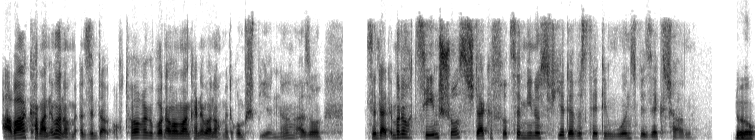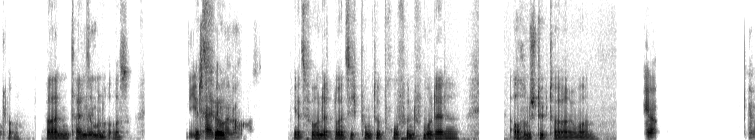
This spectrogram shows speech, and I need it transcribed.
Aber kann man immer noch, sind da auch teurer geworden, aber man kann immer noch mit rumspielen. Ne? Also sind halt immer noch 10 Schuss, Stärke 14, minus 4, Devastating Wounds, wie 6 Schaden. Ja, klar. Schaden teilen sie immer noch aus. Die Jetzt teilen für- immer noch aus. Jetzt für 190 Punkte pro 5 Modelle. Auch ein Stück teurer geworden. Ja. Ja.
